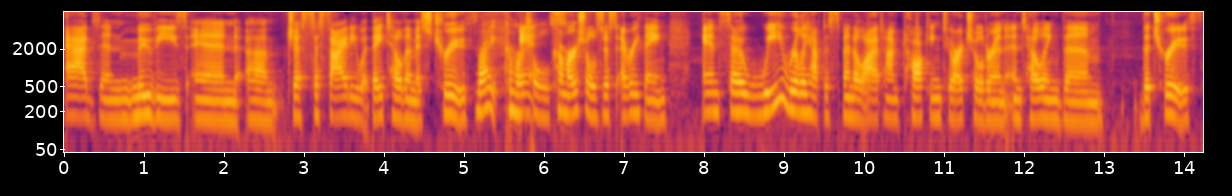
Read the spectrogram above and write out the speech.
ads and movies and um, just society, what they tell them is truth. Right, And commercials. commercials, just everything. And so we really have to spend a lot of time talking to our children and telling them the truth.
